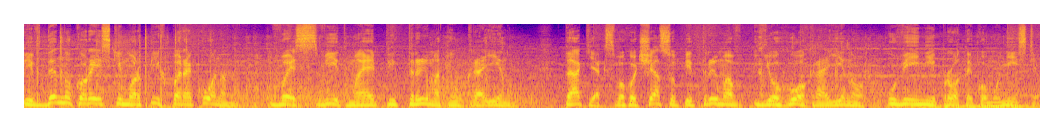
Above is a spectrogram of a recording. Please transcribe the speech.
Південно-корейський морпіг переконаний, весь світ має підтримати Україну, так як свого часу підтримав його країну у війні проти комуністів.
